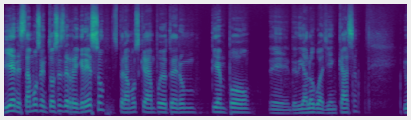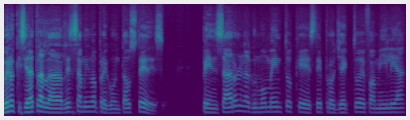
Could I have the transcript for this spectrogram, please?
Bien, estamos entonces de regreso. Esperamos que hayan podido tener un tiempo de, diálogo allí en casa. Y bueno, quisiera trasladarles esa misma pregunta a ustedes. ¿Pensaron en algún momento que este proyecto de familia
